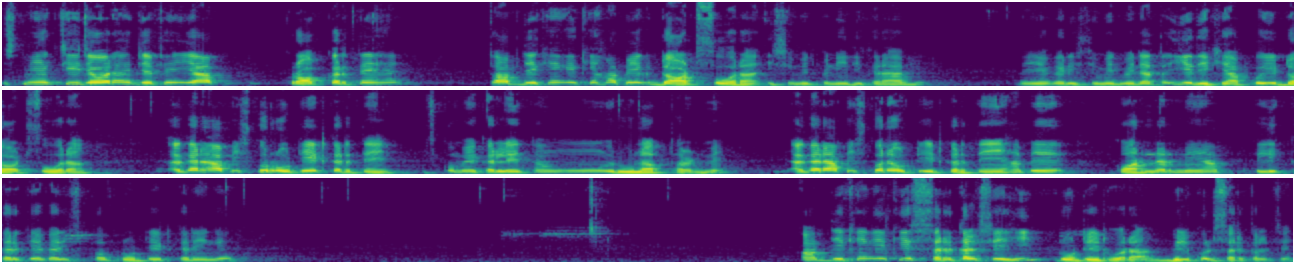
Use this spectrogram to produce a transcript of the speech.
इसमें एक चीज़ और है, जैसे ये आप क्रॉप करते हैं तो आप देखेंगे कि यहाँ पे एक डॉट हो रहा इस इमेज पे नहीं दिख रहा अभी। ये अगर इस इमेज में जाता ये देखिए, आपको ये डॉट हो रहा। अगर आप इसको रोटेट करते हैं, इसको मैं कर लेता हूँ रूल ऑफ़ थर्ड में। अगर आप इसको रोटेट करते हैं, यहाँ पे कॉर्नर में आप क्लिक करके अगर इसको आप रोटेट करेंगे आप देखेंगे कि सर्कल से ही रोटेट हो रहा, बिल्कुल सर्कल से।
